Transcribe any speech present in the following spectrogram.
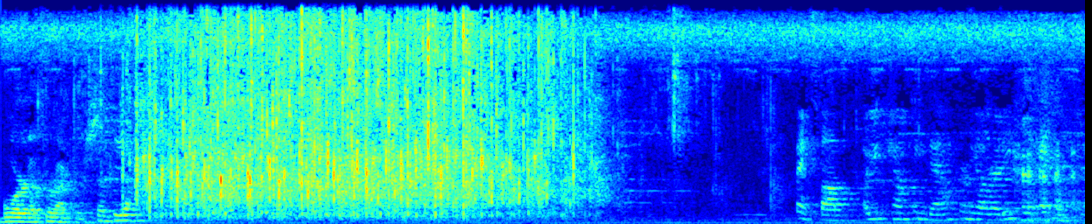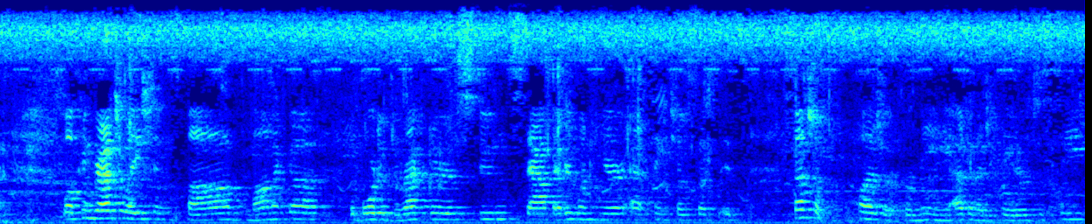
Board of Directors. Cynthia? Thanks, Bob. Are you counting down for me already? Well, congratulations, Bob, Monica, the board of directors, students, staff, everyone here at St. Joseph's. It's such a pleasure for me as an educator to see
